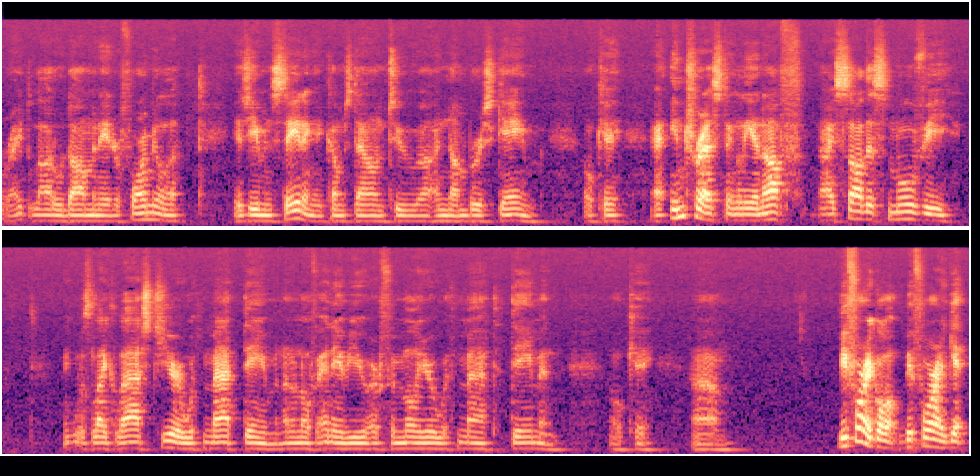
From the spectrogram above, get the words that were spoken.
right? Lotto dominator formula, is even stating it comes down to uh, a numbers game. Okay, and interestingly enough, I saw this movie, I think it was like last year with Matt Damon. I don't know if any of you are familiar with Matt Damon. Okay. Um, before I go, before I get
